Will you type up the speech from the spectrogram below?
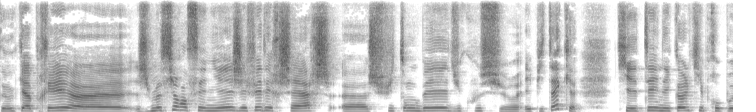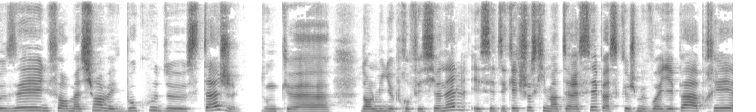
Donc après, euh, je me suis renseignée, j'ai fait des recherches, euh, je suis tombée du coup sur Epitech, qui était une école qui proposait une formation avec beaucoup de stages, donc dans le milieu professionnel, et c'était quelque chose qui m'intéressait parce que je me voyais pas après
